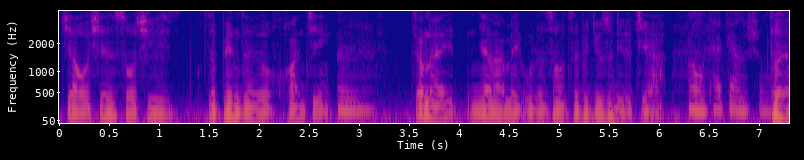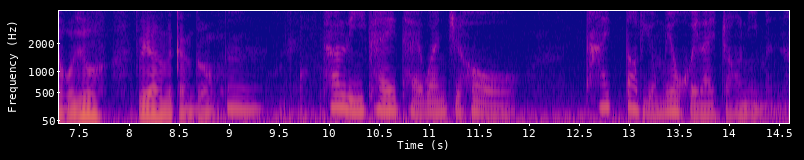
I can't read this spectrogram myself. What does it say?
叫我先熟悉这边的环境，嗯，将来你要来美国的时候，这边就是你的家。哦，他这样说，对我就非常的感动。嗯，他离开台湾之后，他到底有没有回来找你们呢？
